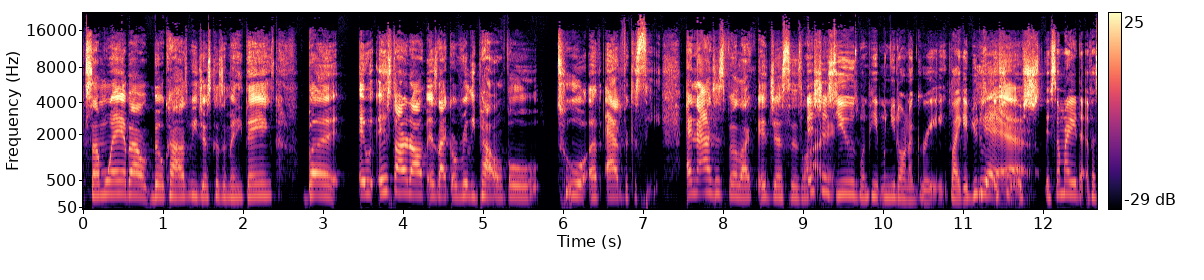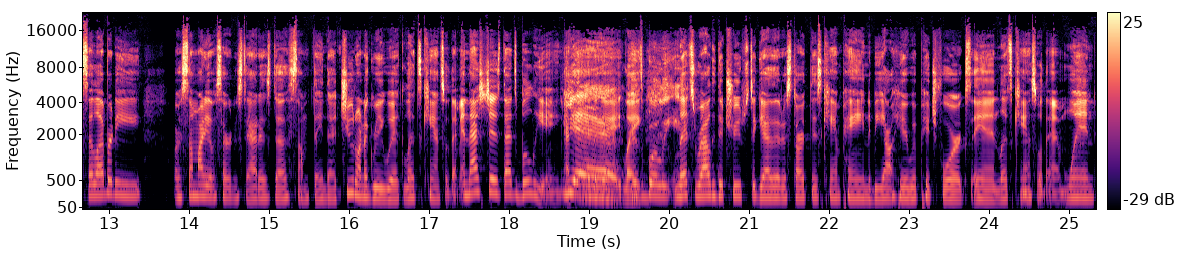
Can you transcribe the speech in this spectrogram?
some way about Bill Cosby just because of many things, but it it started off as like a really powerful tool of advocacy, and I just feel like it just is like It's just used when people when you don't agree. Like if you do, if, Yeah. you, if, if somebody, if a celebrity or somebody of a certain status does something that you don't agree with, let's cancel them. And that's just that's bullying. At the end of Yeah, the day, like it's bullying. let's rally the troops together to start this campaign to be out here with pitchforks and let's cancel them when.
